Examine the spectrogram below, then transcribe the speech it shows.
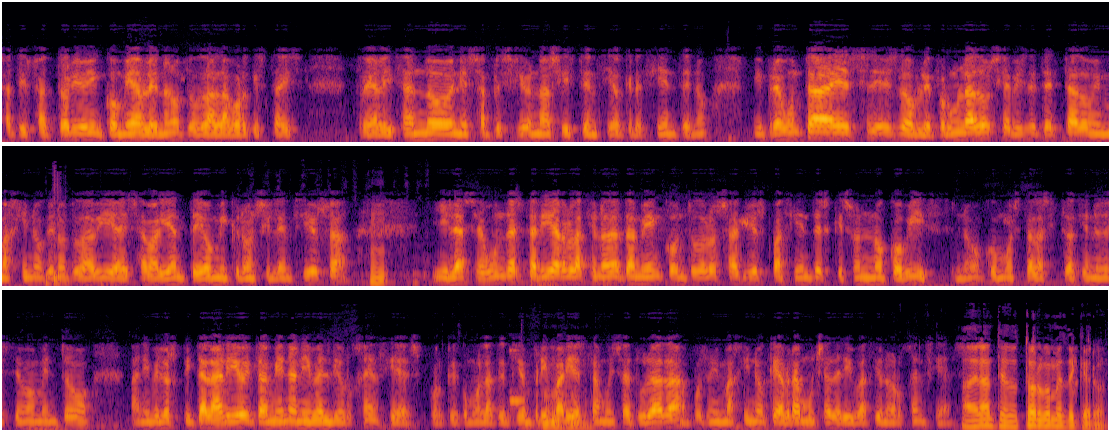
satisfactorio e encomiable, ¿no? Toda la labor que estáis realizando en esa presión asistencial creciente, ¿no? Mi pregunta es, doble. Por un lado, si habéis detectado, me imagino que no todavía, esa variante Omicron silenciosa. Mm. Y la segunda estaría relacionada también con todos los aquellos pacientes que son no COVID, ¿no? ¿Cómo está la situación en este momento a nivel hospitalario y también a nivel de urgencias? Porque como la atención primaria está muy saturada, pues me imagino que habrá mucha derivación a urgencias. Adelante, doctor Gómez de Quero.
